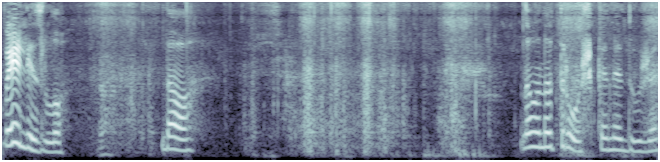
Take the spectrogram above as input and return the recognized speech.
Вилізло. Да? Да. Ну, воно трошки не дуже.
